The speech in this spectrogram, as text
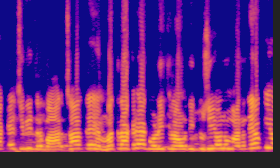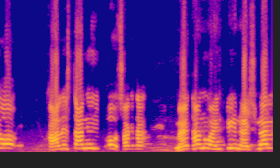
ਆ ਕੇ ਸ੍ਰੀ ਦਰਬਾਰ ਸਾਹਿਬ ਤੇ ਹਿੰਮਤ ਰੱਖ ਰਿਹਾ ਗੋਲੀ ਚਲਾਉਣ ਦੀ ਤੁਸੀਂ ਉਹਨੂੰ ਮੰਨਦੇ ਹੋ ਕਿ ਉਹ ਖਾਲਿਸਤਾਨੀ ਹੋ ਸਕਦਾ? ਮੈਂ ਤੁਹਾਨੂੰ ਐਂਟੀ ਨੈਸ਼ਨਲ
